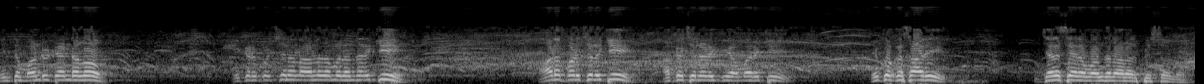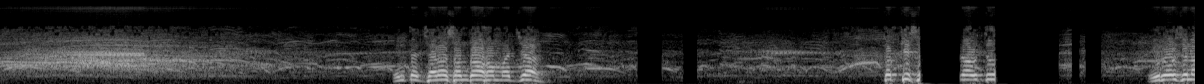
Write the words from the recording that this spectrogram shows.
ఇంత మండుటెండలో ఇక్కడికి వచ్చిన నా అన్నదమ్ములందరికీ ఆడపడుచులకి అక్కచెల్లెలకి అమ్మరికి ఇంకొకసారి జనసేన వందనాలు అర్పిస్తుంది. ఇంత జన సందోహం మధ్య తొక్కి అవుతూ ఈ రోజున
